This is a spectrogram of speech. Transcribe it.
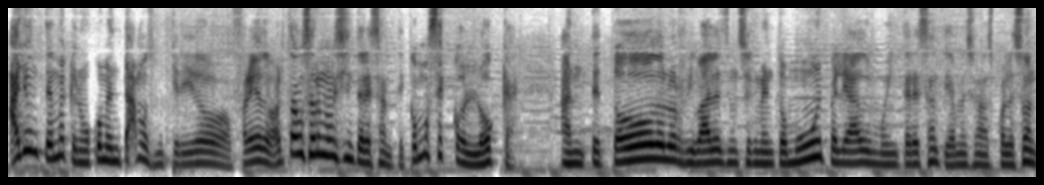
Hay un tema que no comentamos, mi querido Fredo. Ahorita vamos a ver un análisis interesante. ¿Cómo se coloca? ante todos los rivales de un segmento muy peleado y muy interesante, ya mencionamos cuáles son.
